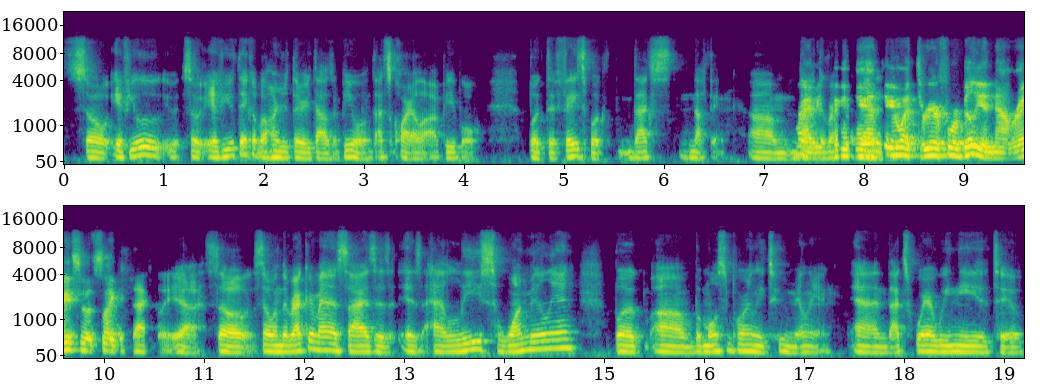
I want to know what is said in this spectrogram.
So if you so if you think of one hundred thirty thousand people, that's quite a lot of people but to Facebook, that's nothing. Um, right. The, the they what three or four billion now, right? So it's like exactly, yeah. So so when the recommended size is is at least one million, but um, but most importantly, two million, and that's where we needed to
